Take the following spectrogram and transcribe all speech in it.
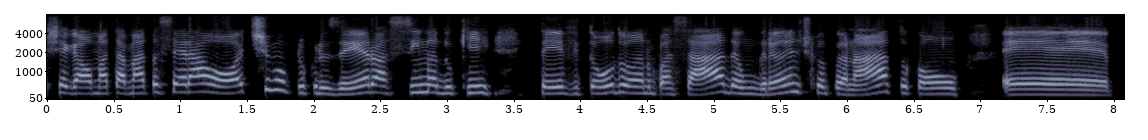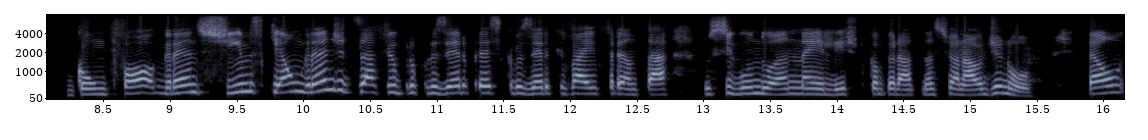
chegar ao mata-mata será ótimo para o Cruzeiro, acima do que teve todo o ano passado. É um grande campeonato com. É, com grandes times, que é um grande desafio para o Cruzeiro, para esse Cruzeiro que vai enfrentar o segundo ano na elite do Campeonato Nacional de novo. Então,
